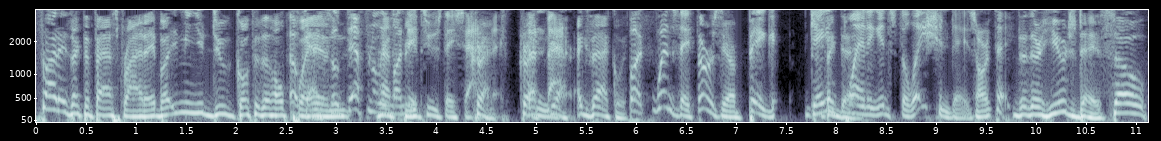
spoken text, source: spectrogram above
Friday's like the fast Friday, but I mean, you do go through the whole play. Okay, so definitely Monday, speed. Tuesday, Saturday. Correct. Correct. Doesn't matter. Yeah, exactly. But Wednesday, Thursday are big game Big days. planning installation days, aren't they? They're, they're huge days. So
